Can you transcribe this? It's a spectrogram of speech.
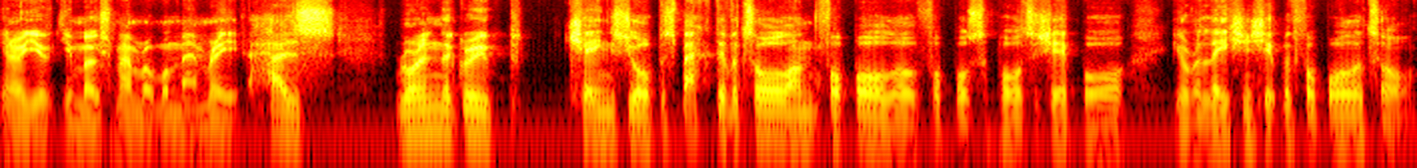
you know, your, your most memorable memory. Has running the group changed your perspective at all on football or football supportership or your relationship with football at all?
